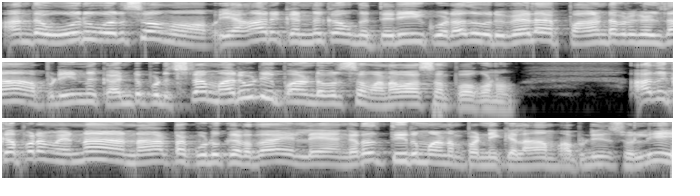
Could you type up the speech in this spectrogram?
அந்த ஒரு வருஷம் யாரு கண்ணுக்கு அவங்க தெரியக்கூடாது ஒரு வேளை பாண்டவர்கள் தான் அப்படின்னு கண்டுபிடிச்சிட்டா மறுபடியும் பன்னெண்டு வருஷம் வனவாசம் போகணும். அதுக்கப்புறம் வேணா நாட்டை கொடுக்குறதா இல்லையாங்கிறத தீர்மானம் பண்ணிக்கலாம் அப்படின்னு சொல்லி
